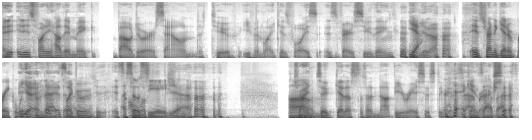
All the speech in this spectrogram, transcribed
and it, it is funny how they make Bao-Dur sound too. Even like his voice is very soothing. Yeah. you know. It's trying to get a break away yeah, from that. it's like uh, a it's association. Almost, yeah, trying um, to get us to not be racist against, Against. Zabraks.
